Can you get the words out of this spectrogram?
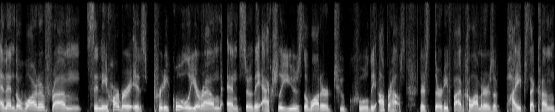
and then the water from Sydney Harbor is pretty cool year round. And so they actually use the water to cool the opera house. There's 35 kilometers of pipes that come,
